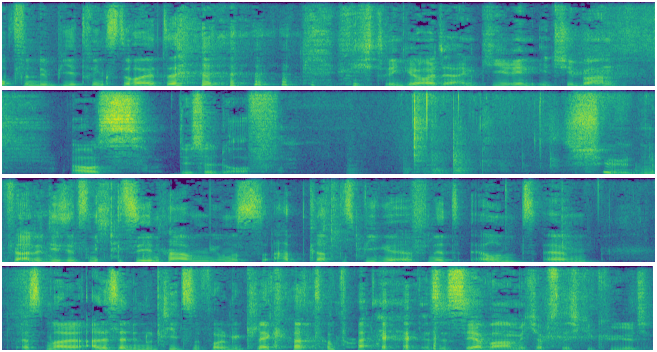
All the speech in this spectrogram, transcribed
Tropfende Bier trinkst du heute? Ich trinke heute ein Kirin Ichiban aus Düsseldorf. Schön. Für alle, die es jetzt nicht gesehen haben, Jonas hat gerade das Bier geöffnet und ähm, erstmal alle seine Notizen voll gekleckert dabei. Es ist sehr warm, ich habe es nicht gekühlt.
